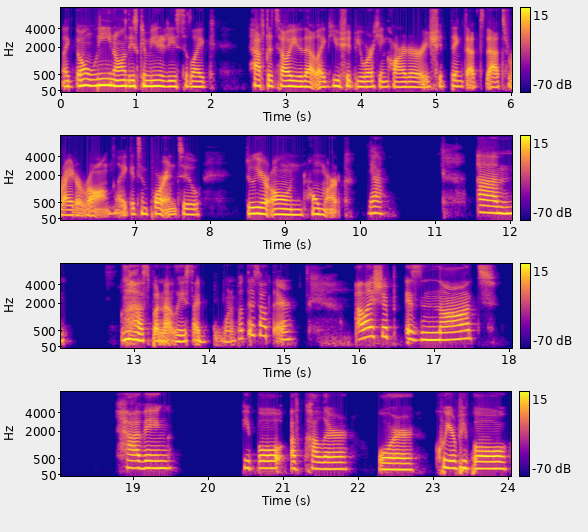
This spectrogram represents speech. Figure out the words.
Like don't lean on these communities to like have to tell you that like you should be working harder or you should think that's that's right or wrong. Like it's important to do your own homework. Yeah. Um last but not least, I want to put this out there. Allyship is not having people of color or queer people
